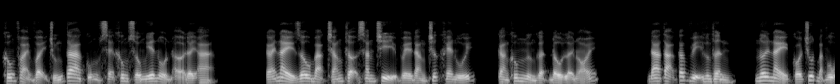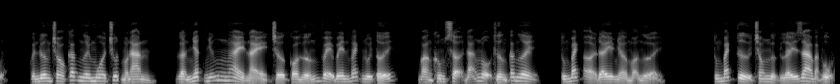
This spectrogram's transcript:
không phải vậy chúng ta cũng sẽ không sống yên ổn ở đây à. Cái này dâu bạc trắng thợ săn chỉ về đằng trước khe núi, càng không ngừng gật đầu lời nói đa tạ các vị hương thân, nơi này có chút bạc vụn, quyền đương cho các ngươi mua chút món ăn, gần nhất những ngày này chớ có hướng về bên vách núi tới, bằng không sợ đã ngộ thương các ngươi, tung bách ở đây nhờ mọi người. Tung bách từ trong ngực lấy ra bạc vụn,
